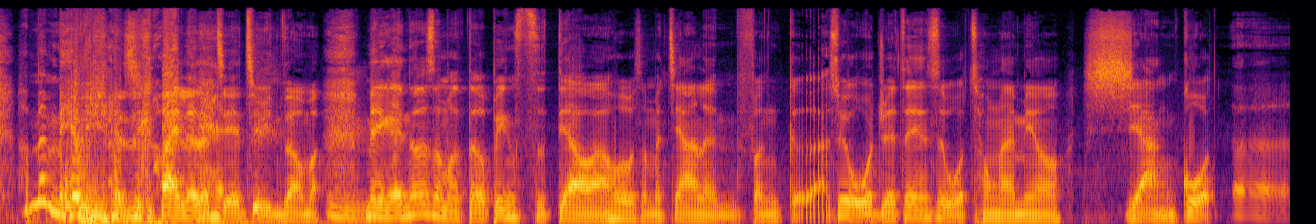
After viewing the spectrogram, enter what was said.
他们没有一个是快乐的结局，你知道吗？嗯、每个人都是什么得病死掉啊，或者什么家人分隔啊，所以我觉得这件事我从来没有想过。呃，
